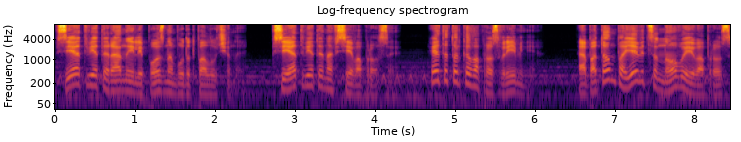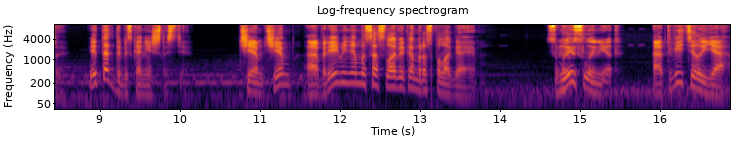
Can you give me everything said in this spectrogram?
Все ответы рано или поздно будут получены. Все ответы на все вопросы. Это только вопрос времени. А потом появятся новые вопросы. И так до бесконечности. Чем-чем, а временем мы со Славиком располагаем. Смысла нет, Ответил я,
